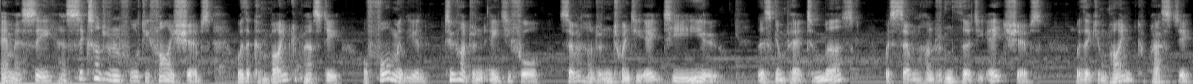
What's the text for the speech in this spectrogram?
MSC has 645 ships with a combined capacity of 4,284,728 TEU. This compared to Maersk with 738 ships with a combined capacity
